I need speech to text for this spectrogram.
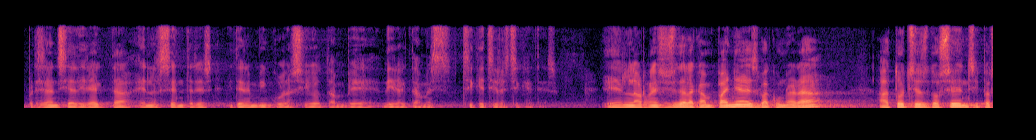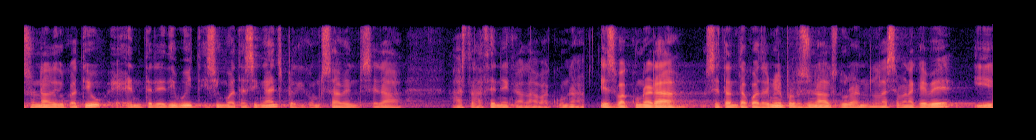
presència directa en els centres i tenen vinculació també directa amb els xiquets i les xiquetes. En l'organització de la campanya es vacunarà a tots els docents i personal educatiu entre 18 i 55 anys, perquè, com saben, serà AstraZeneca, la vacuna. Es vacunarà 74.000 professionals durant la setmana que ve i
